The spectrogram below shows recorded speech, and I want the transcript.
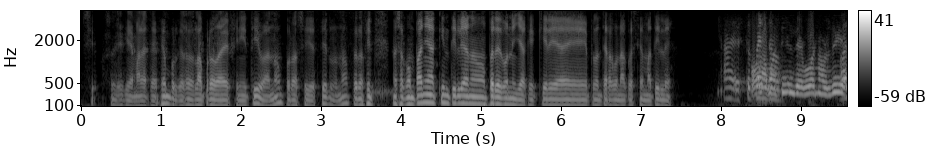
Sí, eso sí que llama la atención porque esa es la prueba definitiva, ¿no? Por así decirlo, ¿no? Pero en fin, nos acompaña Quintiliano Pérez Bonilla que quiere eh, plantear alguna cuestión, Matilde. Ah, estupendo. Hola Matilde, buenos días.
